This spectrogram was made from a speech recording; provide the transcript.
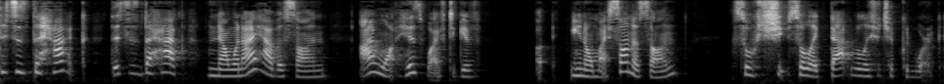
this is the hack. This is the hack. Now, when I have a son, I want his wife to give, uh, you know, my son a son. So she, so like that relationship could work.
